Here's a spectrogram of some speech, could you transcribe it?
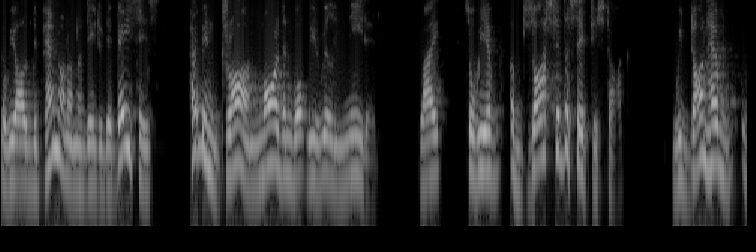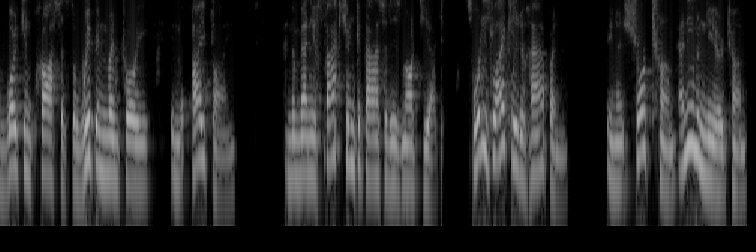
that we all depend on on a day-to-day basis, have been drawn more than what we really needed, right? So we have exhausted the safety stock. We don't have work in process, the WIP inventory in the pipeline, and the manufacturing capacity is not yet. So what is likely to happen in a short term and even near term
